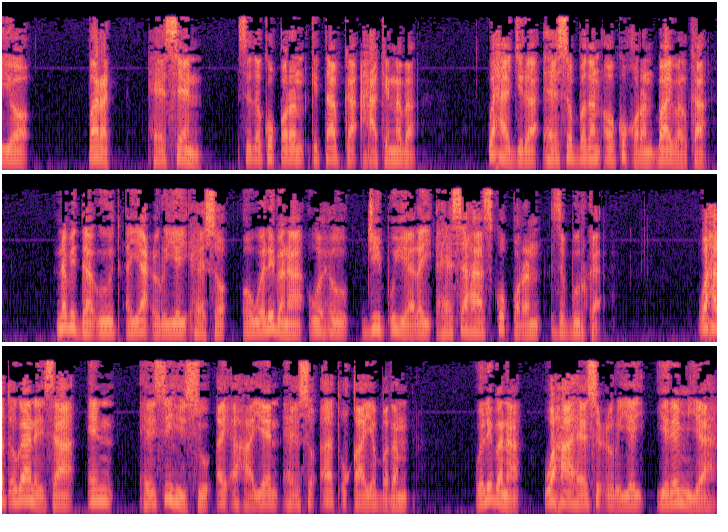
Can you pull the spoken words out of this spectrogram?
iyo barak heeseen sida ku qoran kitaabka xaakinnada waxaa jira heeso badan oo ku qoran baibalka. Nebi daa'uud ayaa curiyey heeso oo welibana wuxuu jiib u yeelay heesahaas ku qoran zabuurka. Waxaad ogaanaysaa in heesihiisu ay ahaayeen heeso aad u qaayo badan. Welibana waxaa heese curiyey yeremiyah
